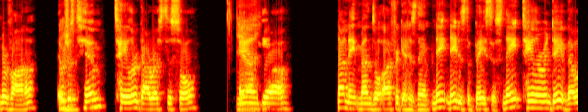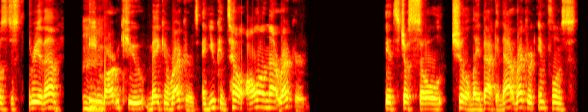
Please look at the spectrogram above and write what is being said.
Nirvana. It was Mhm. just him, Taylor, God rest his soul. Yeah. And uh, not Nate Mendel, I forget his name. Nate Nate is the bassist. Nate, Taylor, and Dave. That was just three of them Mhm. eating barbecue, making records. And you can tell all on that record, it's just so chill and laid back. And that record influenced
